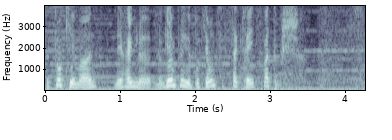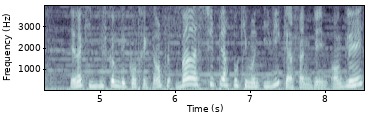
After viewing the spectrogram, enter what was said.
de Pokémon. Les règles, le gameplay de Pokémon, c'est sacré, pas touche. Il y en a qui disent comme des contre-exemples. Ben, Super Pokémon Eevee, qui est un fan game anglais,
